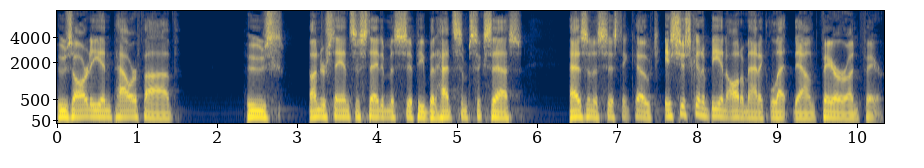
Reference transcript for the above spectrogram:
who's already in Power Five, who's understands the state of Mississippi but had some success – as an assistant coach, it's just going to be an automatic letdown, fair or unfair.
